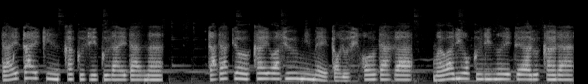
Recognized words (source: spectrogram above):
だいたい金閣寺くらいだな。ただ境界は12メートル四方だが、周りをくり抜いてあるから、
